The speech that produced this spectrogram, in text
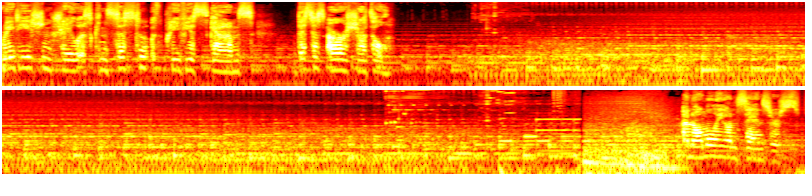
Radiation trail is consistent with previous scans. This is our shuttle. Anomaly on sensors.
